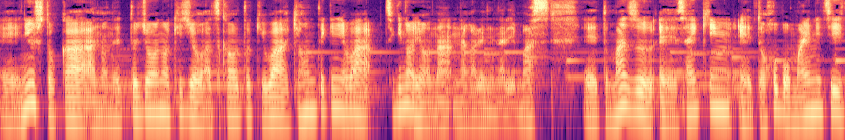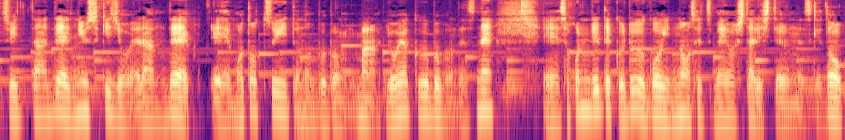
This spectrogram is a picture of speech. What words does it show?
えニュースとかあのネット上の記事を扱うときは、基本的には次のような流れになります。えっ、ー、と、まず、えー、最近、えっ、ー、と、ほぼ毎日ツイッターでニュース記事を選んで、え元ツイートの部分、まあ、要約部分ですね。えそこに出てくる語彙の説明をしたりしてるんですけど、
